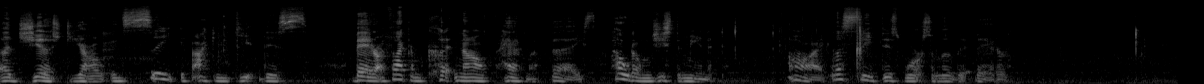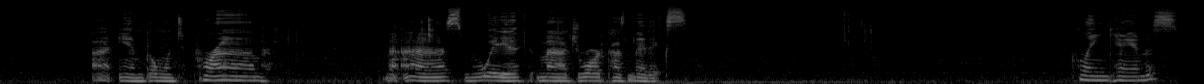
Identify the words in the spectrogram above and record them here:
adjust, y'all, and see if I can get this better. I feel like I'm cutting off half my face. Hold on just a minute. All right, let's see if this works a little bit better. I am going to prime my eyes with my Gerard Cosmetics clean canvas.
